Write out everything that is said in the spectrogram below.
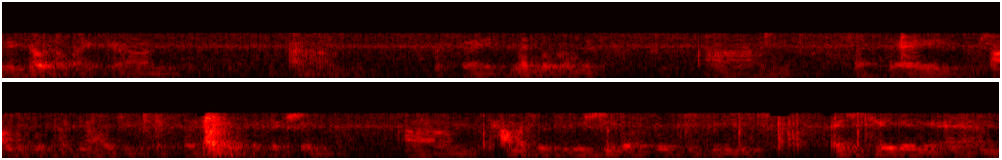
Minnesota, like um, um, let's say mental illness, um, let's say with technology, let's say addiction, um, how much is the yeshiva supposed to be educating and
